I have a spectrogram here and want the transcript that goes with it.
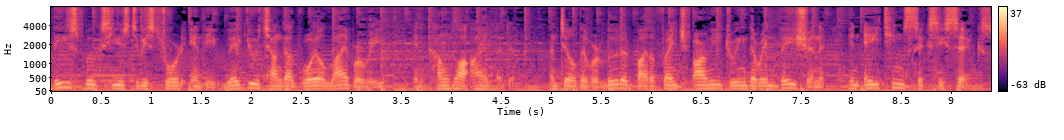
These books used to be stored in the Waegyu Jangak Royal Library in Ganghwa Island until they were looted by the French army during their invasion in 1866.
